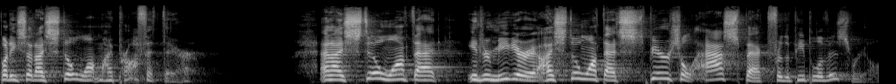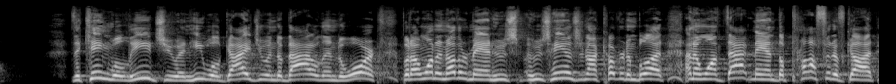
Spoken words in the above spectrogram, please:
but he said, I still want my prophet there. And I still want that intermediary, I still want that spiritual aspect for the people of Israel. The king will lead you and he will guide you into battle, into war. But I want another man whose, whose hands are not covered in blood. And I want that man, the prophet of God.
